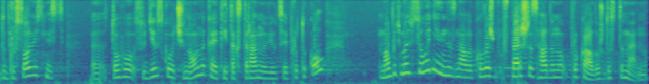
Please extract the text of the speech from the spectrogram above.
добросовісність Е, того суддівського чиновника, який так старанно вів цей протокол. Мабуть, ми сьогодні не знали, коли ж вперше згадано про Калуш достеменно.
